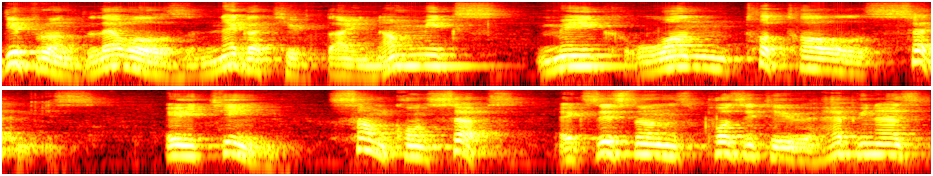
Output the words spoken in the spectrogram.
different levels negative dynamics make one total sadness. 18 some concepts existence positive happiness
